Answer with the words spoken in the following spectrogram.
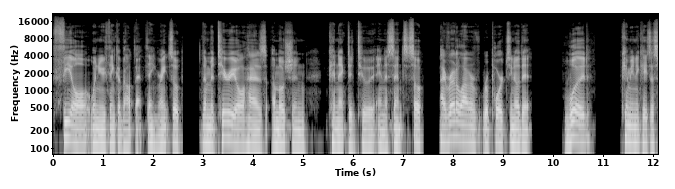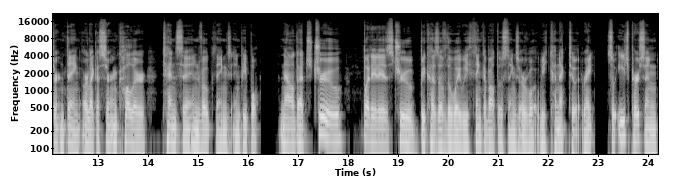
feel when you think about that thing, right? So the material has emotion connected to it in a sense. So I've read a lot of reports, you know, that wood communicates a certain thing or like a certain color tends to invoke things in people. Now that's true, but it is true because of the way we think about those things or what we connect to it, right? So each person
